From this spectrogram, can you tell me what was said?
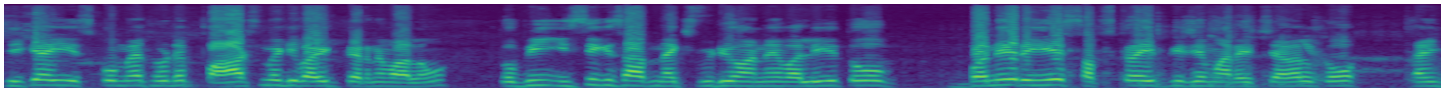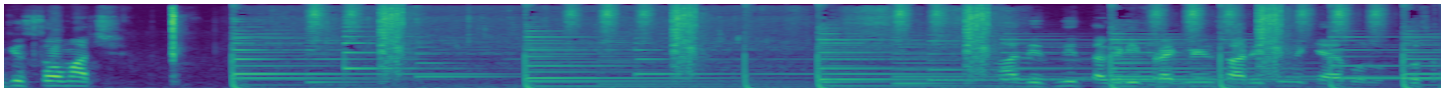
ठीक है, इसको मैं थोड़े पार्ट्स में डिवाइड करने वाला हूँ। तो भी इसी के साथ नेक्स्ट वीडियो आने वाली है। तो बने रहिए सब्सक्राइब कीजिए हमारे चैनल को। थैंक यू सो मच आज इतनी तगड़ी प्रेगनेंस आ रही थी, मैं क्या बोलूँ?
